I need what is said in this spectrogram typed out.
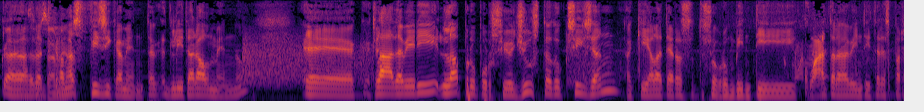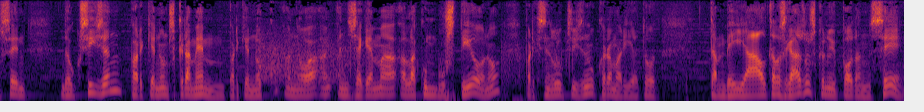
Eh, et cremaràs físicament, literalment, no? Eh, clar, ha d'haver-hi la proporció justa d'oxigen, aquí a la Terra sobre un 24-23% d'oxigen, perquè no ens cremem, perquè no, no engeguem a, a la combustió, no? perquè si no l'oxigen ho cremaria tot. També hi ha altres gasos que no hi poden ser,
